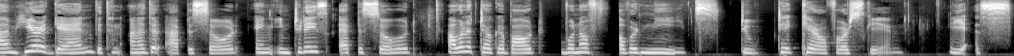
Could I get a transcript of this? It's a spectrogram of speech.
I'm here again with an, another episode, and in today's episode, I want to talk about one of our needs take care of our skin. Yes,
